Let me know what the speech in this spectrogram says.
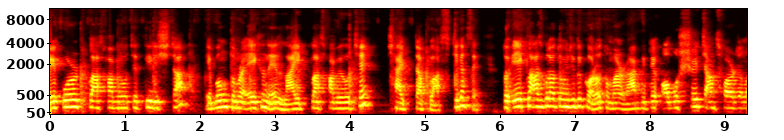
রেকর্ড ক্লাস পাবে হচ্ছে তিরিশটা এবং তোমরা এখানে লাইভ ক্লাস পাবে হচ্ছে ষাটটা প্লাস ঠিক আছে? তো এই ক্লাসগুলো তুমি যদি করো, তোমার রাবিতে অবশ্যই চান্স পাওয়ার জন্য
